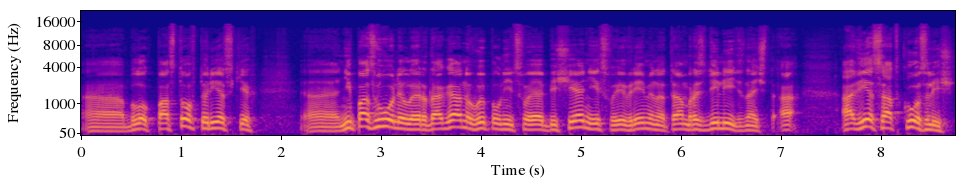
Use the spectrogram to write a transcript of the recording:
а, блокпостов турецких а, не позволило Эрдогану выполнить свои обещания и своевременно там разделить, значит, овес от козлищ,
